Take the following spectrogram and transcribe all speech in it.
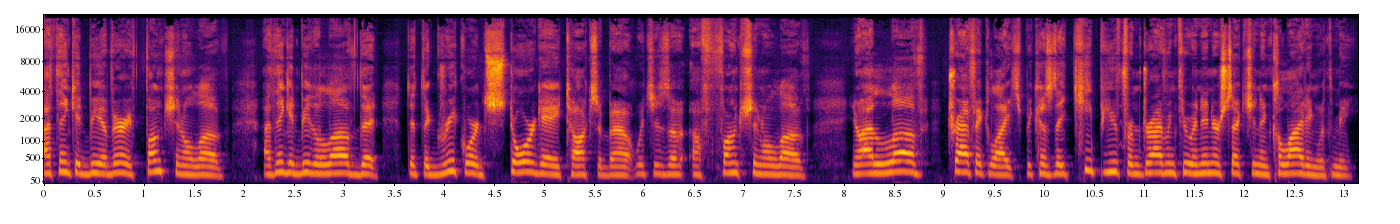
I think it'd be a very functional love. I think it'd be the love that, that the Greek word storge talks about, which is a, a functional love. You know, I love traffic lights because they keep you from driving through an intersection and colliding with me.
